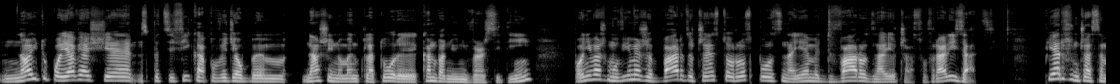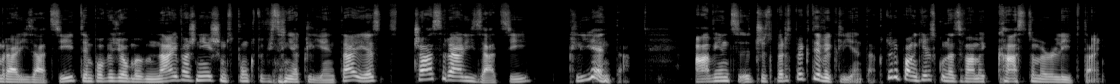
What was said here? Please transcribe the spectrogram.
No i tu pojawia się specyfika, powiedziałbym, naszej nomenklatury Kanban University, ponieważ mówimy, że bardzo często rozpoznajemy dwa rodzaje czasów realizacji. Pierwszym czasem realizacji, tym powiedziałbym najważniejszym z punktu widzenia klienta, jest czas realizacji klienta, a więc czy z perspektywy klienta, który po angielsku nazywamy Customer Lead Time.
